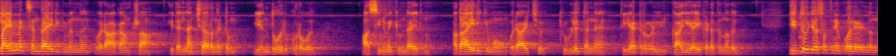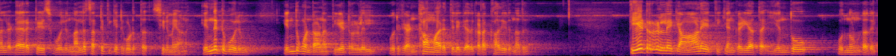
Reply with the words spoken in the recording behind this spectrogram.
ക്ലൈമാക്സ് എന്തായിരിക്കുമെന്ന് ഒരാകാംക്ഷ. ഇതെല്ലാം ചേർന്നിട്ടും എന്തോ ഒരു കുറവ് ആ സിനിമയ്ക്കുണ്ടായിരുന്നു. അതായിരിക്കുമോ ഒരാഴ്ചയ്ക്കുള്ളിൽ തന്നെ തിയേറ്ററുകളിൽ കാലിയായി കിടക്കുന്നത്? ജിത്തു ജോസഫിനെ പോലെയുള്ള നല്ല ഡയറക്ടേഴ്സ് പോലും നല്ല സർട്ടിഫിക്കറ്റ് കൊടുത്ത സിനിമയാണ്. എന്നിട്ട് പോലും എന്തുകൊണ്ടാണ് തിയേറ്ററുകളിൽ ഒരു രണ്ടാം വാരത്തിലേക്ക് അത് കടക്കാതിരുന്നത്? തിയേറ്ററുകളിലേക്ക് ആളെ എത്തിക്കാൻ കഴിയാത്ത എന്തോ ഒന്നുണ്ടതിൽ.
